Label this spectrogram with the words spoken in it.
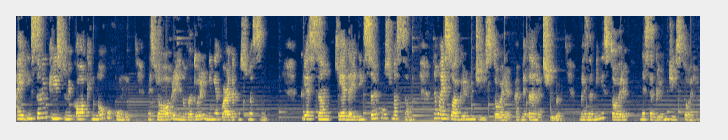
A redenção em Cristo me coloca em novo rumo, mas sua obra renovadora em mim aguarda a consumação. Criação, queda, redenção e consumação não é só a grande história, a metanarrativa, mas a minha história nessa grande história.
